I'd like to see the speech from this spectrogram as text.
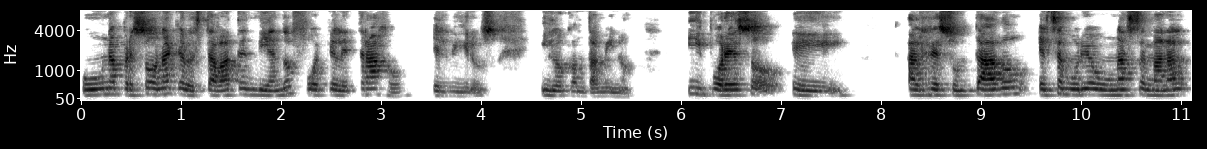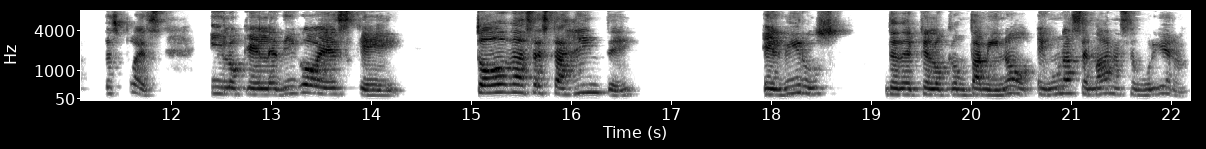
una persona que lo estaba atendiendo, fue que le trajo el virus y lo contaminó. Y por eso, eh, al resultado, él se murió una semana después. Y lo que le digo es que toda esta gente, el virus, desde que lo contaminó, en una semana se murieron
